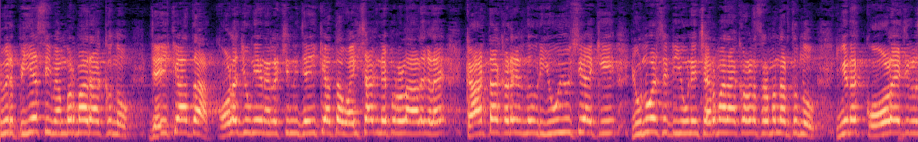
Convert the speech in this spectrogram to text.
ഇവർ പി എസ് സി മെമ്പർമാരാക്കുന്നു. ജയിക്കാത്ത കോളേജ് യൂണിയൻ ഇലക്ഷനിൽ ജയിക്കാത്ത വൈശാഖിനെ പോലുള്ള ആളുകളെ കാട്ടാക്കടയിൽ നിന്ന് ഒരു യു യു സി ആക്കി യൂണിവേഴ്സിറ്റി യൂണിയൻ ചെയർമാനാക്കാനുള്ള ശ്രമം നടത്തുന്നു. ഇങ്ങനെ കോളേജുകൾ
